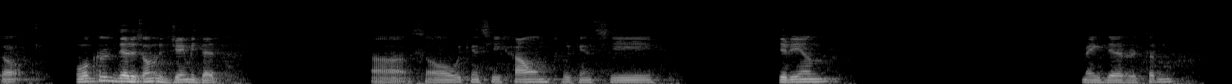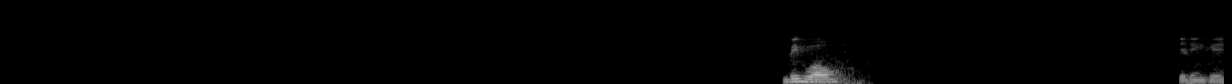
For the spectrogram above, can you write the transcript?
So locally there is only Jaime dead. Uh, so we can see Hound, we can see Tyrion make their return. Big Wall killing a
